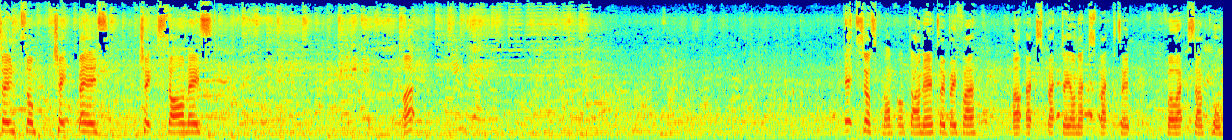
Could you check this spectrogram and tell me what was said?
doing some cheap beers, cheap sarnies. What? It's just mental down here to be fair. I expect the unexpected. For example,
